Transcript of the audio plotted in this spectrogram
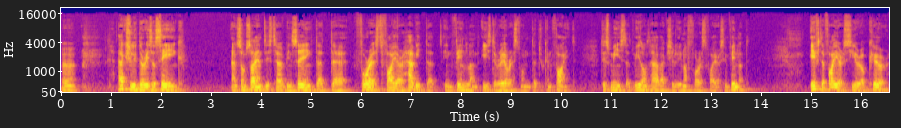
Uh, actually, there is a saying and some scientists have been saying that the forest fire habitat in Finland is the rarest one that you can find. This means that we don't have actually enough forest fires in Finland. If the fires here occur,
